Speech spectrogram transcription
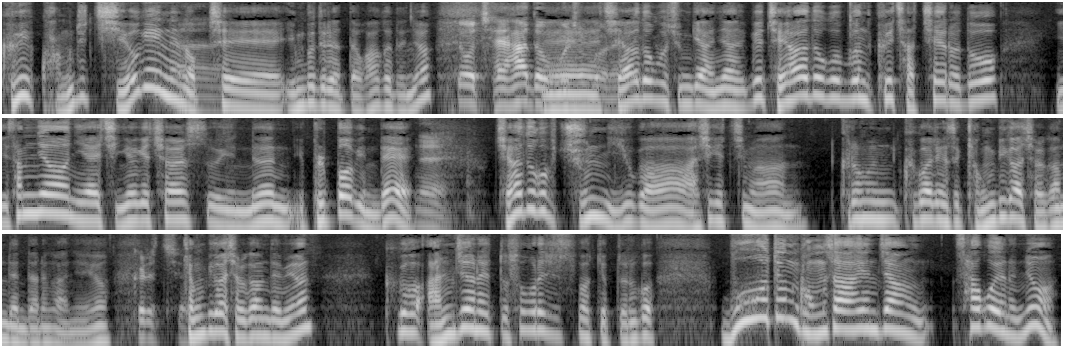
그 광주 지역에 있는 아. 업체 인부들이었다고 하거든요. 또 재하도급을 준 네, 거네. 재하도급 준 게 아니야. 그 재하도급은 그 자체로도 이 3년 이하의 징역에 처할 수 있는 이 불법인데 네. 재하도급 준 이유가 아시겠지만 그러면 그 과정에서 경비가 절감된다는 거 아니에요. 그렇죠. 경비가 절감되면 그거 안전에 또 소홀해질 수밖에 없다는 거 모든 공사 현장 사고에는요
